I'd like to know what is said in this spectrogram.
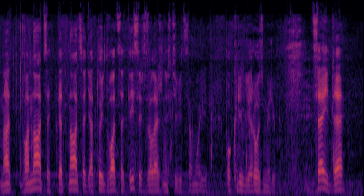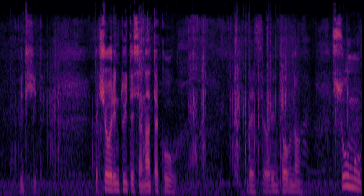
на 12, 15, а то й 20 тисяч, в залежності від самої покрівлі розмірів, це йде відхід. Так що орієнтуйтеся на таку десь орієнтовно суму,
